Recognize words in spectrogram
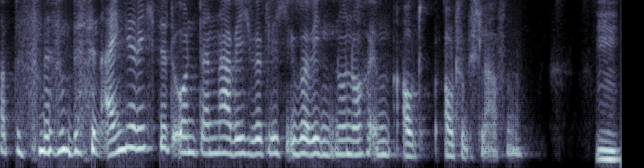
habe das mir so ein bisschen eingerichtet und dann habe ich wirklich überwiegend nur noch im Auto, Auto geschlafen. Hm.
